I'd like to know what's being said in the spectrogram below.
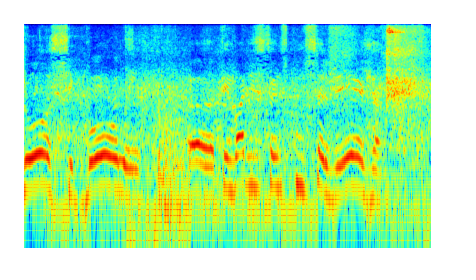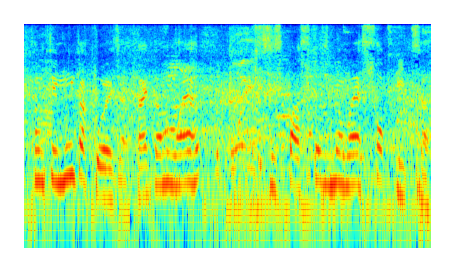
doce, bolo. Uh, tem vários estandes com cerveja. Então tem muita coisa, tá? Então não é. Esse espaço todo não é só pizza.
